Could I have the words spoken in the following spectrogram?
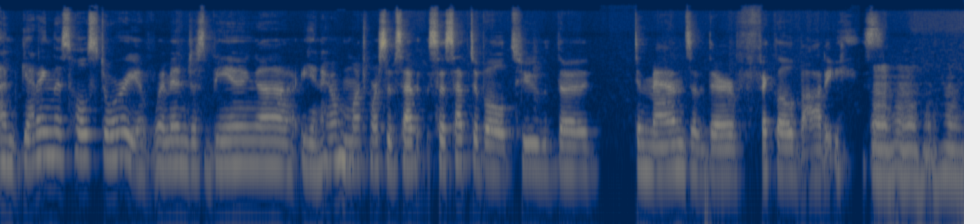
I'm getting this whole story of women just being, uh, you know, much more susceptible to the demands of their fickle bodies. Mm-hmm, mm-hmm.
